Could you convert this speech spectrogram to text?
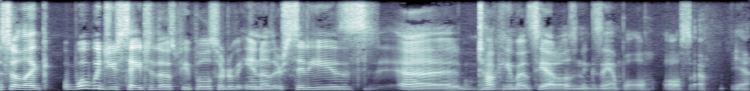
So, like, what would you say to those people sort of in other cities, uh, talking about Seattle as an example, also? Yeah.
